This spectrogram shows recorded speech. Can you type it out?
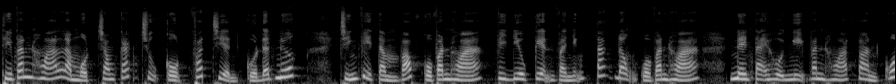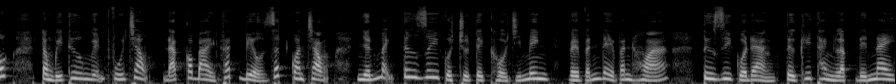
thì văn hóa là một trong các trụ cột phát triển của đất nước. Chính vì tầm vóc của văn hóa, vì điều kiện và những tác động của văn hóa, nên tại Hội nghị Văn hóa Toàn quốc, Tổng bí thư Nguyễn Phú Trọng đã có bài phát biểu rất quan trọng, nhấn mạnh tư duy của Chủ tịch Hồ Chí Minh về vấn đề văn hóa, tư duy của Đảng từ khi thành lập đến nay,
